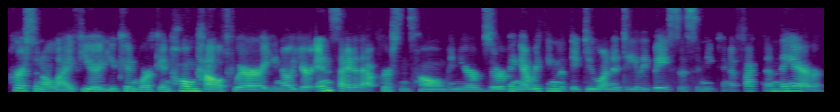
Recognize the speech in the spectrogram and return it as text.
personal life. You you can work in home health where you know you're inside of that person's home and you're observing everything that they do on a daily basis, and you can affect them there.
